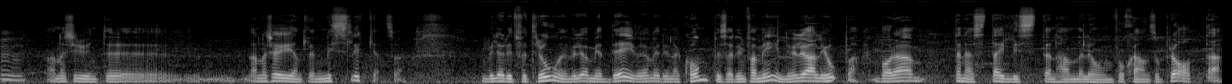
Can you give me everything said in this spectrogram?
Mm. Annars är det inte... Annars har jag ju egentligen misslyckats. Va? Jag vill ha ditt förtroende, vill jag ha med dig, vill jag ha med dina kompisar, din familj, vill jag allihopa. Bara den här stylisten, han eller hon, får chans att prata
